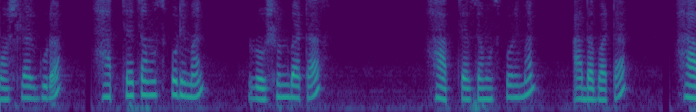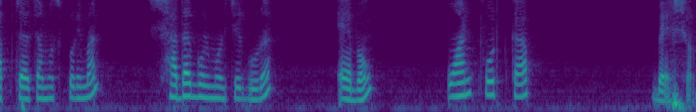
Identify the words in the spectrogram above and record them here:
মশলার গুঁড়া, হাফ চা চামচ পরিমাণ রসুন বাটা, হাফ চা চামচ পরিমাণ আদা বাটা, হাফ চা চামচ পরিমাণ সাদা গোলমরিচের গুঁড়া এবং ওয়ান ফোর্থ কাপ বেসন।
